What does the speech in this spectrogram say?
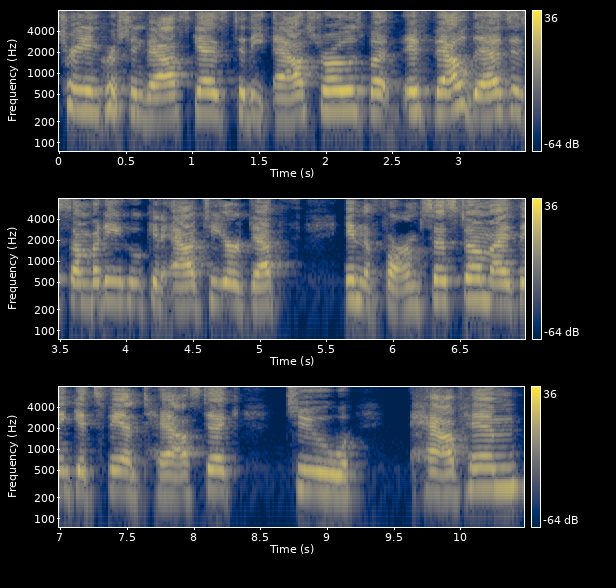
trading Christian Vasquez to the Astros. But if Valdez is somebody who can add to your depth in the farm system, I think it's fantastic to have him.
